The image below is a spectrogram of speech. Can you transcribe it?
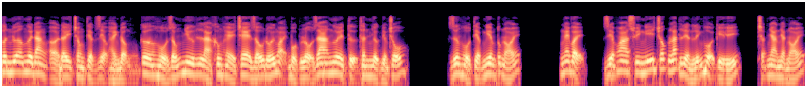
hơn nữa ngươi đang ở đây trong tiệc rượu hành động cơ hồ giống như là không hề che giấu đối ngoại bộc lộ ra ngươi tự thân nhược điểm chỗ. Dương hồ tiệp nghiêm túc nói. Ngay vậy, diệp hoa suy nghĩ chốc lát liền lĩnh hội kỳ ý chậm nhàn nhạt nói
